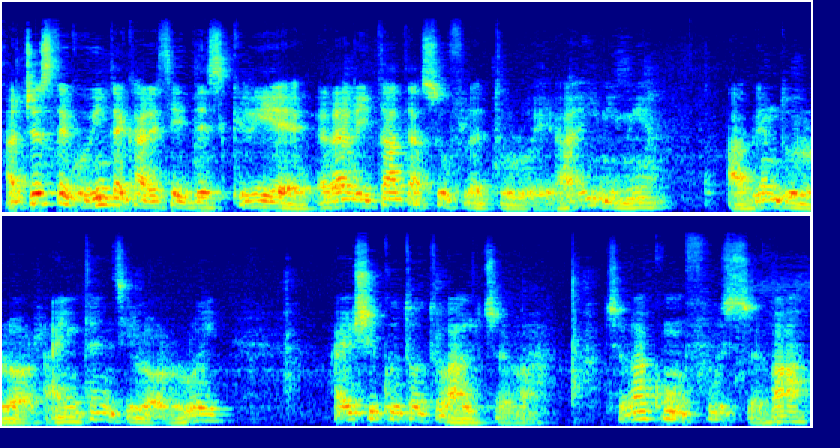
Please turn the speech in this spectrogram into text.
aceste cuvinte care să-i descrie realitatea sufletului, a inimii, a gândurilor, a intențiilor lui, a ieșit cu totul altceva. Ceva confuz, ceva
